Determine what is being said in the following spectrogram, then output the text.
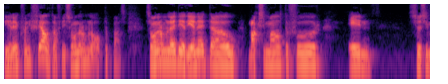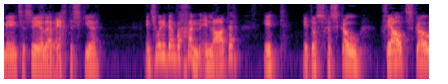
direk van die veld af nie sonder om hulle op te pas sonder om hulle die reën te hou maksimaal te voer en soos die mense sê hulle reg te skeer. En so het die ding begin en later het het ons geskou veldskou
